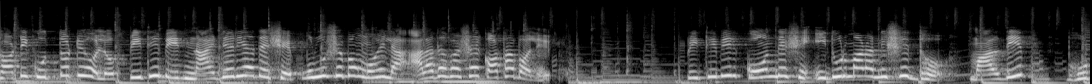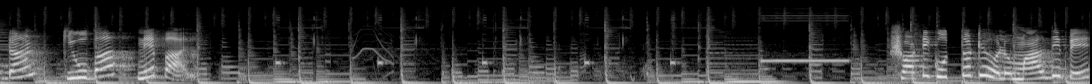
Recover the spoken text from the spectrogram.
সঠিক উত্তরটি হলো, পৃথিবীর নাইজেরিয়া দেশে পুরুষ এবং মহিলা আলাদা ভাষায় কথা বলে। পৃথিবীর কোন দেশে ইঁদুর মারা নিষিদ্ধ? মালদ্বীপ, ভুটান, কিউবা, নেপাল। সঠিক উত্তরটি হলো, মালদ্বীপে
